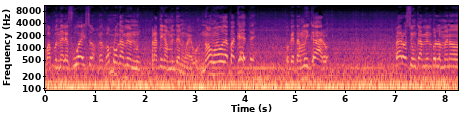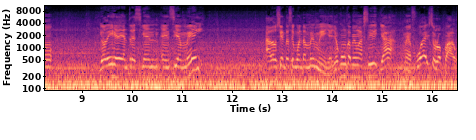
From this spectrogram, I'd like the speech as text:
voy a poner esfuerzo, me compro un camión prácticamente nuevo. No nuevo de paquete, porque está muy caro. Pero si un camión por lo menos, yo dije entre 100, en 100 mil a 250 mil millas. Yo con un camión así ya me esfuerzo, lo pago.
